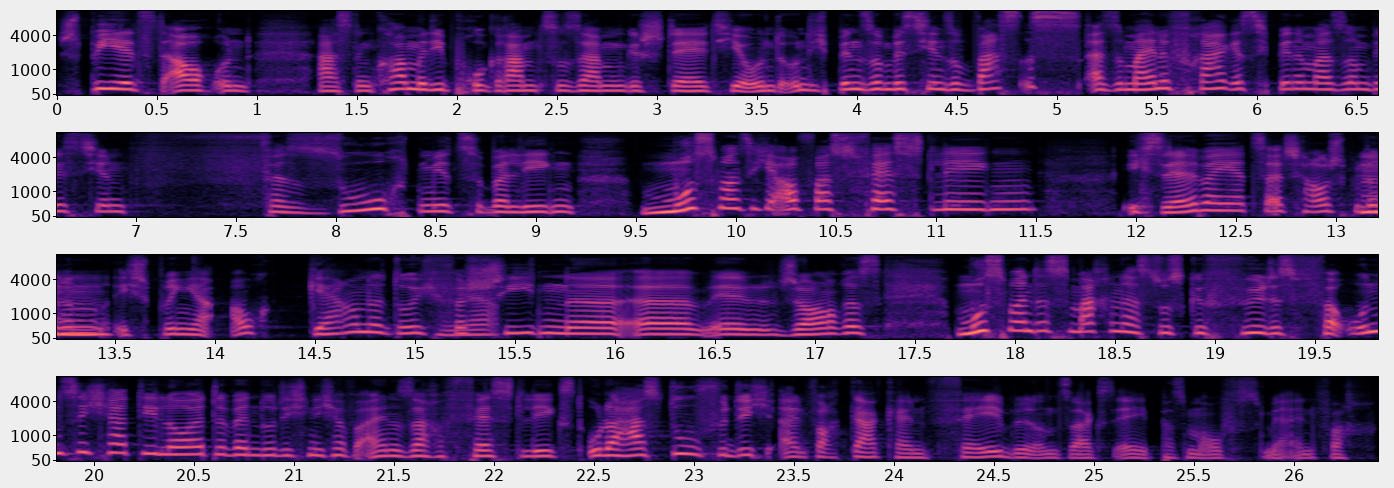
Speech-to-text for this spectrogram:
spielst auch und hast ein Comedy-Programm zusammengestellt hier. Und, und ich bin so ein bisschen so, was ist, also meine Frage ist, ich bin immer so ein bisschen versucht, mir zu überlegen, muss man sich auf was festlegen? Ich selber jetzt als Schauspielerin, mhm. ich springe ja auch gerne durch verschiedene ja. äh, äh, Genres. Muss man das machen? Hast du das Gefühl, das verunsichert die Leute, wenn du dich nicht auf eine Sache festlegst? Oder hast du für dich einfach gar kein Fable und sagst, ey, pass mal auf, es ist mir einfach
